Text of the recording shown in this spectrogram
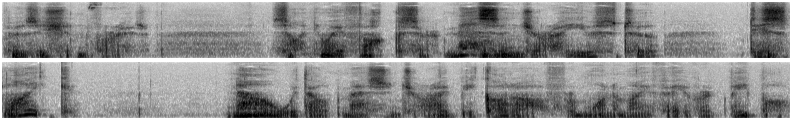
position for it. So anyway, Voxer, Messenger, I used to dislike. Now, without Messenger, I'd be cut off from one of my favourite people,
